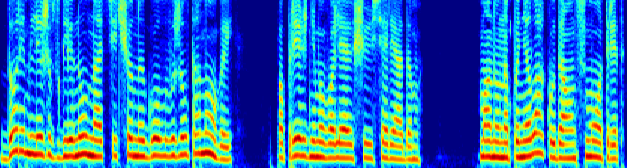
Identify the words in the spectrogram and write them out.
Дорин лишь взглянул на отсеченную голову желтоногой, по-прежнему валяющуюся рядом. Мануна поняла, куда он смотрит,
